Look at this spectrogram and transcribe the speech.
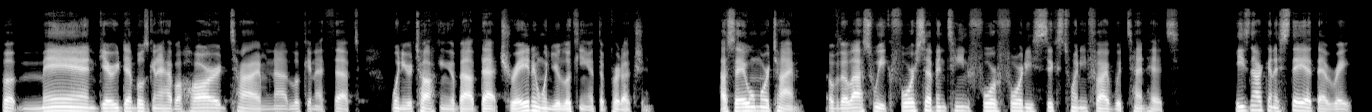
But man, Gary Denbo's going to have a hard time not looking at theft when you're talking about that trade and when you're looking at the production. I'll say it one more time over the last week 417, 440, 625 with 10 hits. He's not going to stay at that rate.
